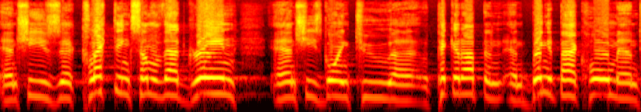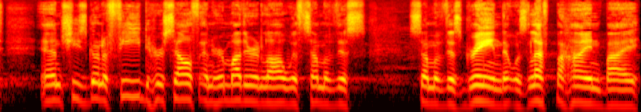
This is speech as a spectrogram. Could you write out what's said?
And she's uh, collecting some of that grain and she's going to uh, pick it up and, and bring it back home and, and she's going to feed herself and her mother in law with some of, this, some of this grain that was left behind by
